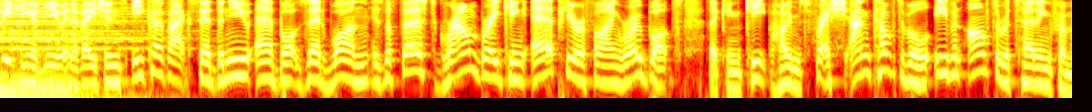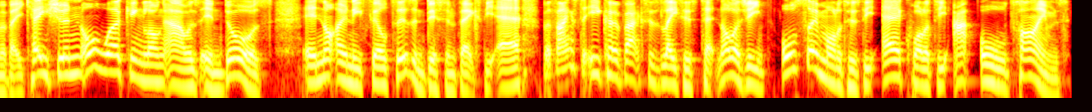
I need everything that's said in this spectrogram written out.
Speaking of new innovations, Ecovacs said the new AirBot Z1 is the first groundbreaking air purifying robot that can keep homes fresh and comfortable even after returning from a vacation or working long hours indoors. It not only filters and disinfects the air, but thanks to Ecovacs' latest technology, also monitors the air quality at all times.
